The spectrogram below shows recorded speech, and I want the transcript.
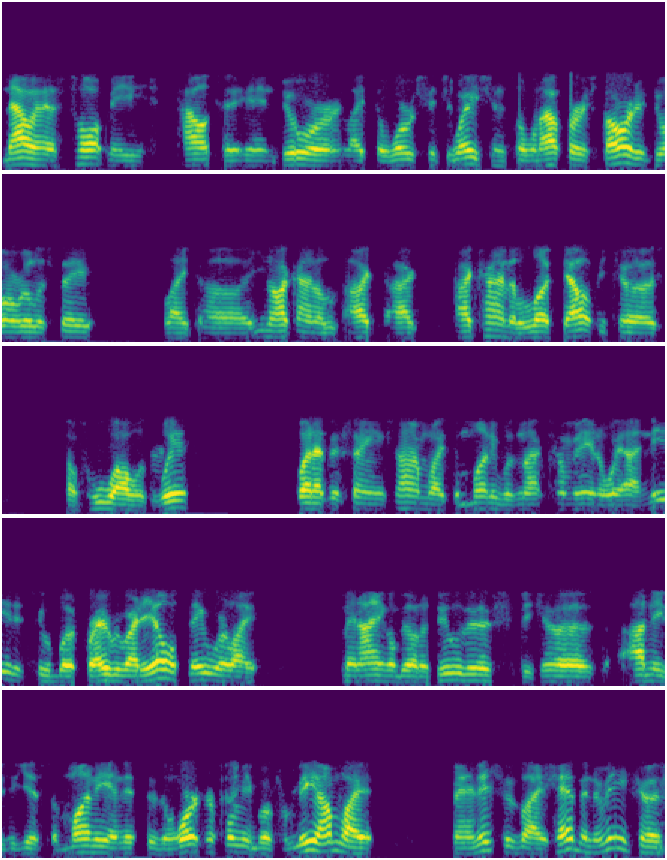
now it has taught me how to endure like the worst situations. So when I first started doing real estate, like uh, you know, I kind of I I I kind of lucked out because of who I was with, but at the same time, like the money was not coming in the way I needed to. But for everybody else, they were like man, I ain't gonna be able to do this because I need to get some money and this isn't working for me. But for me, I'm like, man, this is like heaven to me because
